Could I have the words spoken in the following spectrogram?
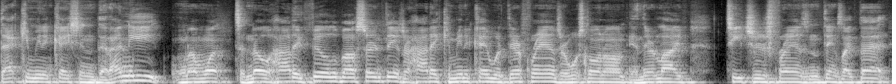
that communication that I need when I want to know how they feel about certain things or how they communicate with their friends or what's going on in their life, teachers, friends, and things like that,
